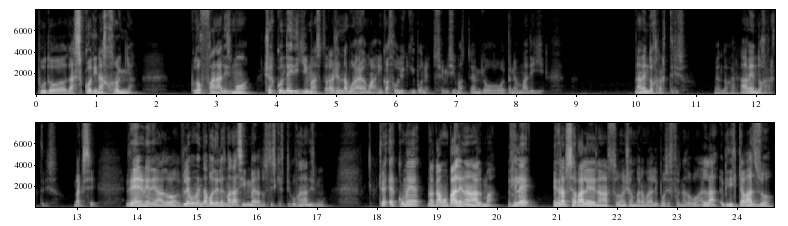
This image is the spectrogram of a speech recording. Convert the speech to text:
που το, τα σκοτεινά χρόνια που το φανατισμό. Και έρχονται οι δικοί μας τώρα και να πούνε «Ε, μα είναι καθολικοί που είναι έτσι, εμείς είμαστε πιο πνευματικοί». Να μην το χαρακτηρίσω. Δεν το χαρά. Να μην το χαρακτηρίσω. Εντάξει. Δεν είναι δυνατό. Βλέπουμε τα αποτελέσματα σήμερα του θρησκευτικού φανατισμού. Και έρχομαι να κάνω πάλι έναν άλμα. Φίλε, έγραψα πάλι ένα άρθρο, δεν είχα παρά μου τα πόσες φορές να το πω, αλλά επειδή διαβάζω,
